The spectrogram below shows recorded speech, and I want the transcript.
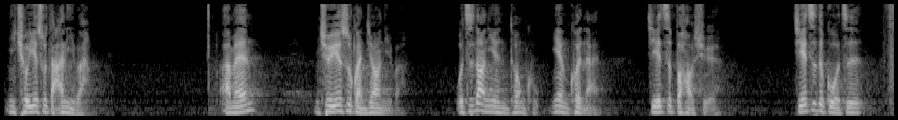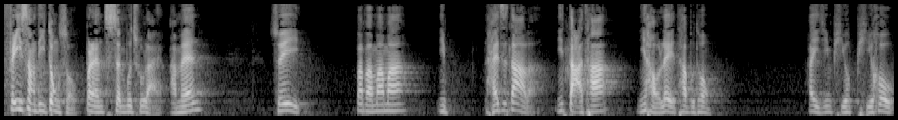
你求耶稣打你吧。阿门。你求耶稣管教你吧。我知道你很痛苦，你很困难。节制不好学，节制的果子非上帝动手，不然生不出来。阿门。所以，爸爸妈妈，你孩子大了，你打他，你好累，他不痛，他已经皮皮厚，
